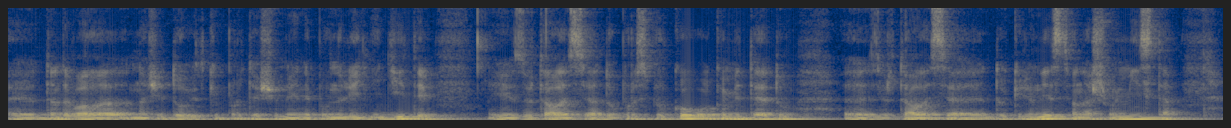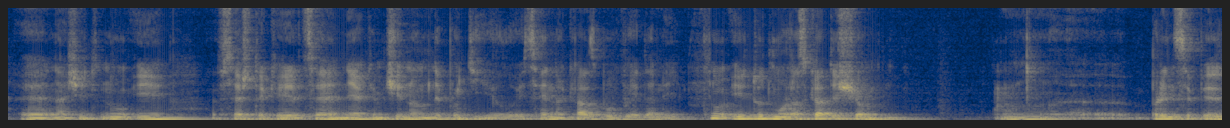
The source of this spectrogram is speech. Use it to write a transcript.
надавала значить, довідки про те, що в неї неповнолітні діти, і зверталася до проспілкового комітету, е, зверталася до керівництва нашого міста. Е, Значить, ну і все ж таки це ніяким чином не подіяло, і цей наказ був виданий. Ну і тут можна сказати, що е, в принципі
